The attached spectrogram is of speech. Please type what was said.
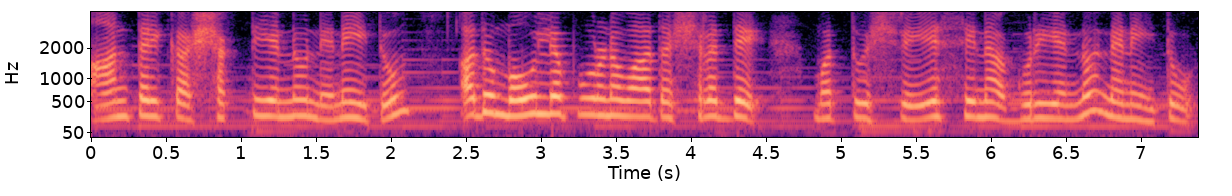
ಆಂತರಿಕ ಶಕ್ತಿಯನ್ನು ನೆನೆಯಿತು. ಅದು ಮೌಲ್ಯಪೂರ್ಣವಾದ ಶ್ರದ್ಧೆ ಮತ್ತು ಶ್ರೇಯಸ್ಸಿನ ಗುರಿಯನ್ನು ನೆನೆಯಿತು.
